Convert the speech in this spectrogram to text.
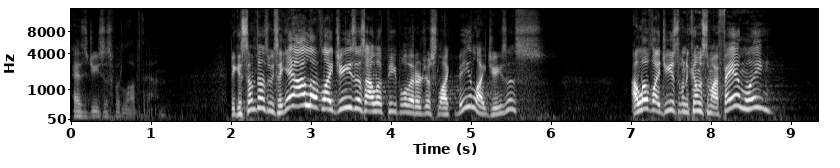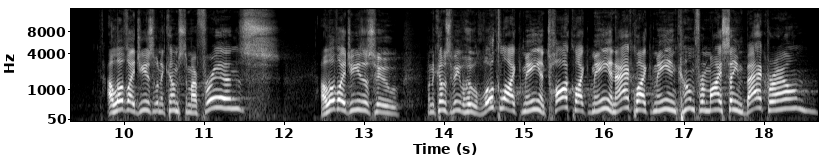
as Jesus would love them? Because sometimes we say, yeah, I love like Jesus. I love people that are just like me, like Jesus. I love like Jesus when it comes to my family. I love like Jesus when it comes to my friends. I love like Jesus who, when it comes to people who look like me and talk like me and act like me and come from my same background.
